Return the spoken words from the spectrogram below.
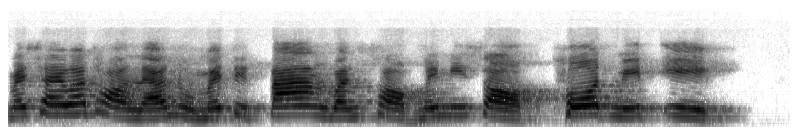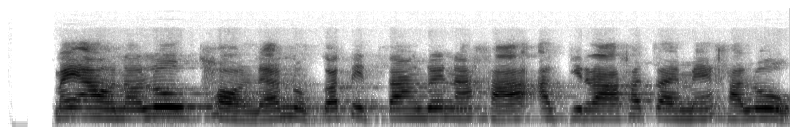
ไม่ใช่ว่าถอนแล้วหนูไม่ติดตั้ง วันสอบไม่มีสอบโทษมิดอีก ไม่เอานะลูกถอนแล้วหนูก็ติดตั้งด้วยนะคะอากิราเข้าใจไหมคะลูก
